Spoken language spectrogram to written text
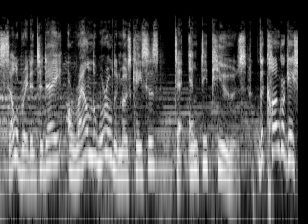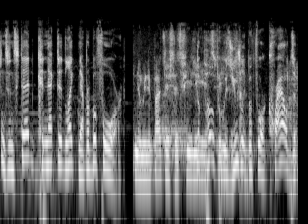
celebrated today around the world in most cases to empty pews. The congregations instead connected like never before. The Pope, who is usually before crowds of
